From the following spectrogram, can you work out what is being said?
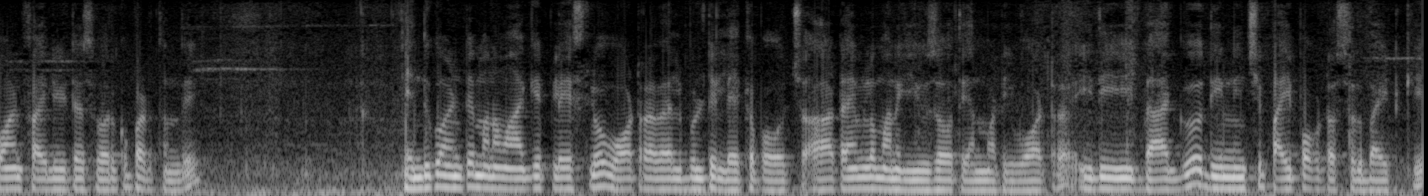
పాయింట్ ఫైవ్ లీటర్స్ వరకు పడుతుంది. ఎందుకు అంటే మనం ఆగే ప్లేస్లో వాటర్ అవైలబిలిటీ లేకపోవచ్చు. ఆ టైంలో మనకి యూజ్ అవుతాయి అనమాట ఈ వాటర్ ఇది బ్యాగ్ దీని నుంచి పైప్ ఒకటి వస్తుంది బయటికి.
